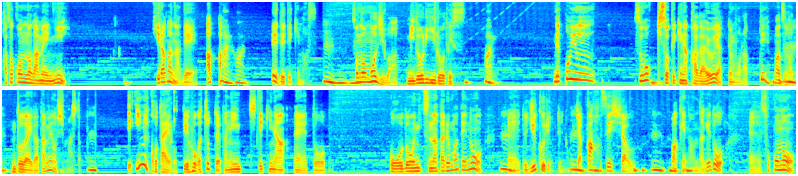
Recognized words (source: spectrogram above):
パソコンの画面に、ひらがなで赤はいはい。で出てきます。うんうんうんその文字は緑色です。はい。で、こういうすごく基礎的な課題をやってもらって、まずは土台固めをしました。うん。で、意味答えろっていう方がちょっとやっぱ認知的な、えっ、と、行動につながるまでの、うん。えっ、と、熟慮っていうのが若干発生しちゃううん。わけなんだけど、えーそこの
